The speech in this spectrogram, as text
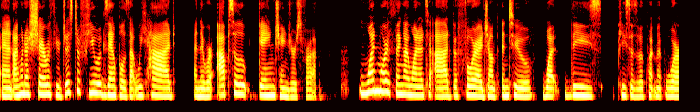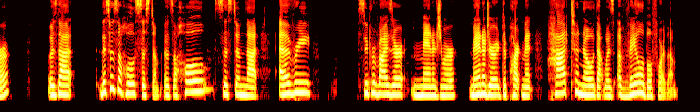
And I'm going to share with you just a few examples that we had, and they were absolute game changers for us. One more thing I wanted to add before I jump into what these pieces of equipment were was that this was a whole system. It's a whole system that every supervisor, manager, manager, department had to know that was available for them.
